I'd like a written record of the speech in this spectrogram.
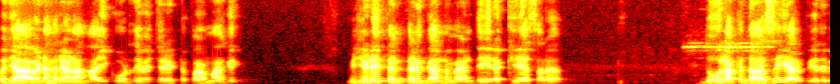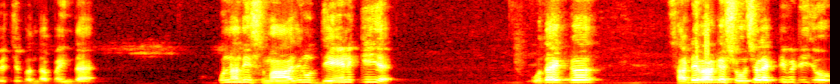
Punjab and Haryana high court ਦੇ ਵਿੱਚ ਰਿਟ ਪਾਵਾਂਗੇ। ਵੀ ਜਿਹੜੇ ਤਿੰਨ ਤਿੰਨ ਗਨਮੈਨ ਦੇ ਰੱਖੇ ਆ ਸਰ 2 ਲੱਖ 10000 ਰੁਪਏ ਦੇ ਵਿੱਚ ਬੰਦਾ ਪੈਂਦਾ ਉਹਨਾਂ ਦੀ ਸਮਾਜ ਨੂੰ ਦੇਣ ਕੀ ਹੈ? ਉਹ ਤਾਂ ਇੱਕ ਸਾਡੇ ਵਰਗੇ ਸੋਸ਼ਲ ਐਕਟੀਵਿਟੀ ਜੋ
